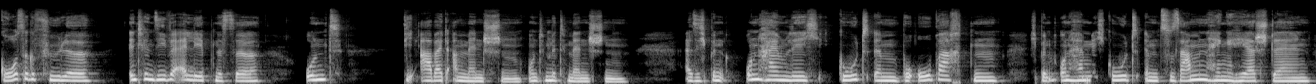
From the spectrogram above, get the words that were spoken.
Große Gefühle, intensive Erlebnisse und die Arbeit am Menschen und mit Menschen. Also ich bin unheimlich gut im Beobachten, ich bin unheimlich gut im Zusammenhänge herstellen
